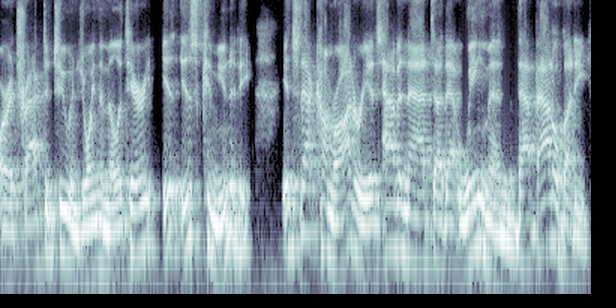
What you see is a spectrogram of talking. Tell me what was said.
are attracted to and join the military is, is community. It's that camaraderie. It's having that uh, that wingman, that battle buddy,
